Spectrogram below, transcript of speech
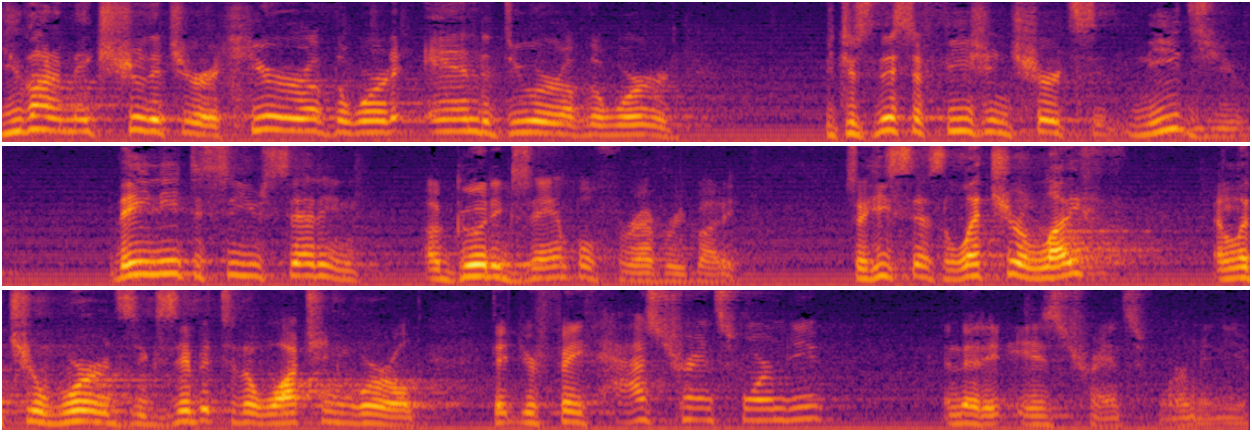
you got to make sure that you're a hearer of the word and a doer of the word. Because this Ephesian church needs you. They need to see you setting a good example for everybody. So he says, let your life and let your words exhibit to the watching world that your faith has transformed you and that it is transforming you.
